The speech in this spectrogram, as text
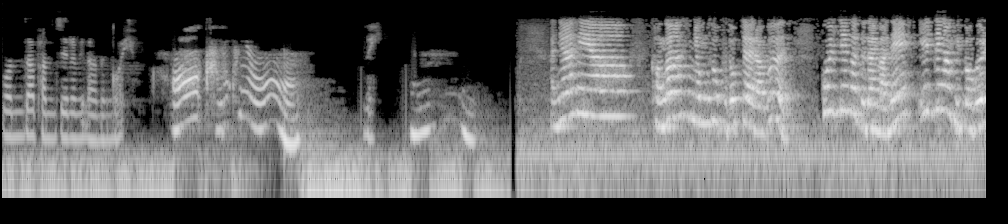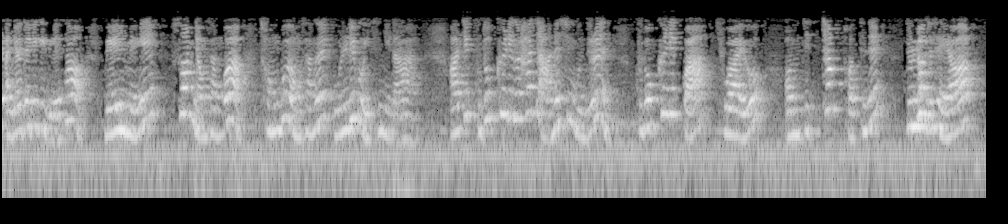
원자 반지름이라는 거예요. 아, 그렇군요. 네. 음. 안녕하세요. 건강한 신영소 구독자 여러분. 꼴찌에서 두 달 만에 1등한 비법을 알려드리기 위해서 매일매일 수업 영상과 정보 영상을 올리고 있습니다. 아직 구독 클릭을 하지 않으신 분들은 구독 클릭과 좋아요, 엄지척 버튼을 눌러주세요.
